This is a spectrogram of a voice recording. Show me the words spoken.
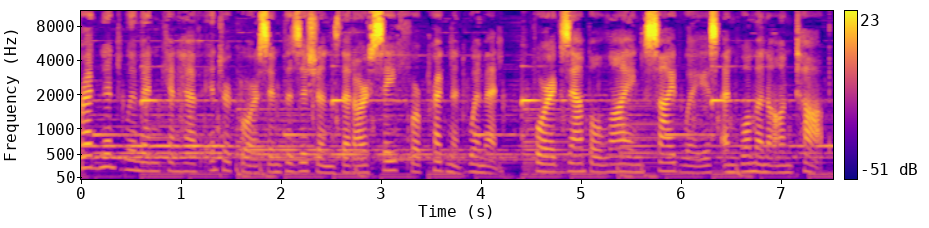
Pregnant women can have intercourse in positions that are safe for pregnant women, for example lying sideways and woman on top.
